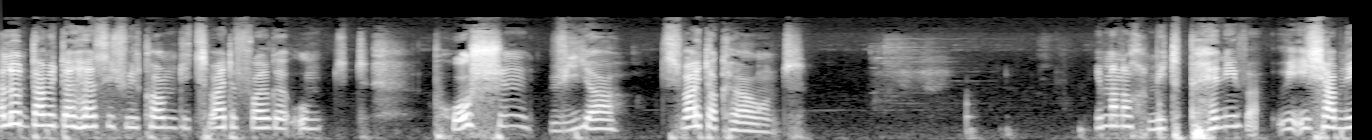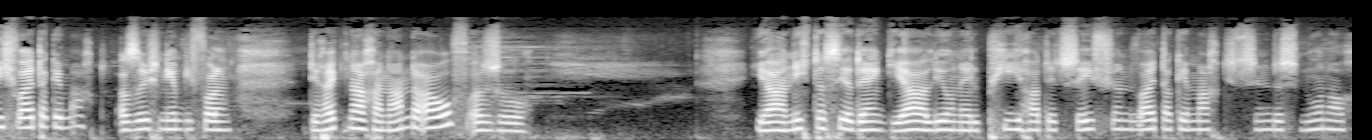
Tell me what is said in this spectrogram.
Hallo und damit herzlich willkommen, die zweite Folge um Pushen via zweiter Account. Immer noch mit Penny. Ich habe nicht weitergemacht. Also ich nehme die Folgen direkt nacheinander auf. Also ja, nicht, dass ihr denkt, ja, Lionel P hat jetzt safe schon weitergemacht. Jetzt sind es nur noch.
